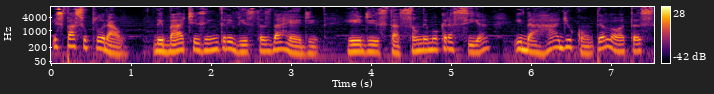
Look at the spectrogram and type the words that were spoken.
Espaço Plural, debates e entrevistas da Rede, Rede Estação Democracia e da Rádio Com Pelotas,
